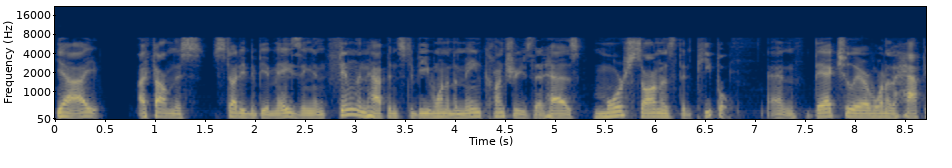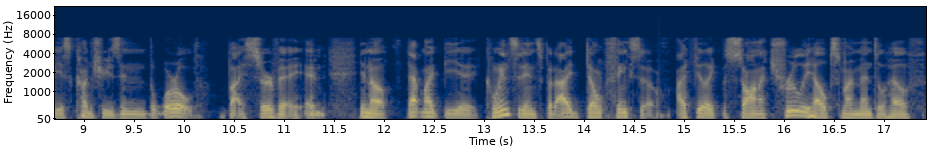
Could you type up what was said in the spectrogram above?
yeah, I I found this study to be amazing, and Finland happens to be one of the main countries that has more saunas than people. And they actually are one of the happiest countries in the world by survey. And, you know, that might be a coincidence, but I don't think so. I feel like the sauna truly helps my mental health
